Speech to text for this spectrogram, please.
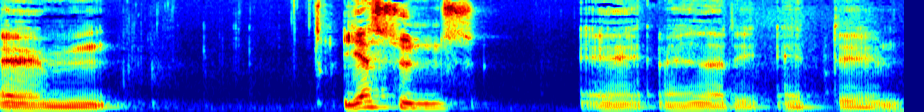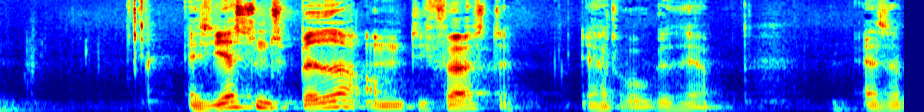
Øhm, jeg synes, øh, hvad hedder det, at... Øh, altså, jeg synes bedre om de første, jeg har drukket her. Altså,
